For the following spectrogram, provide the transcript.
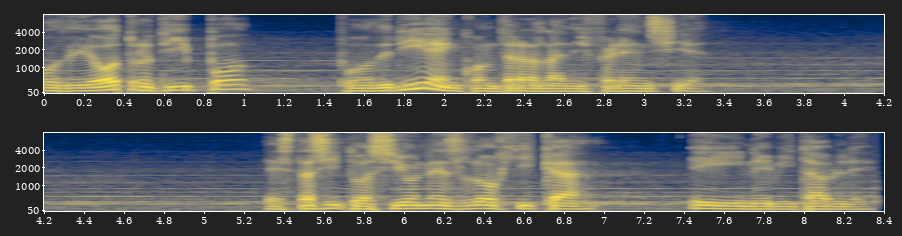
o de otro tipo podría encontrar la diferencia. Esta situación es lógica e inevitable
